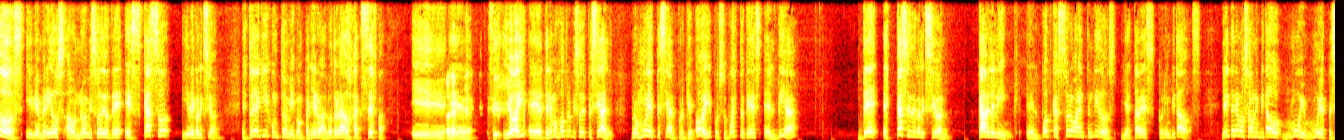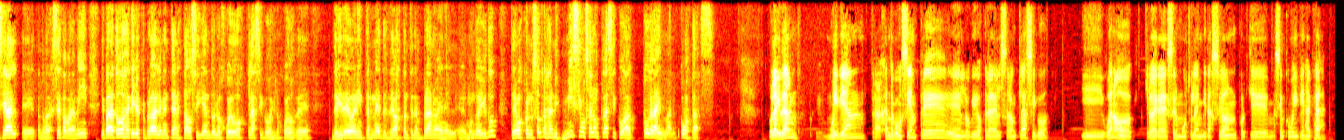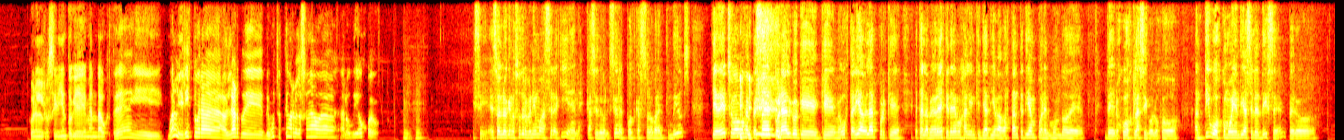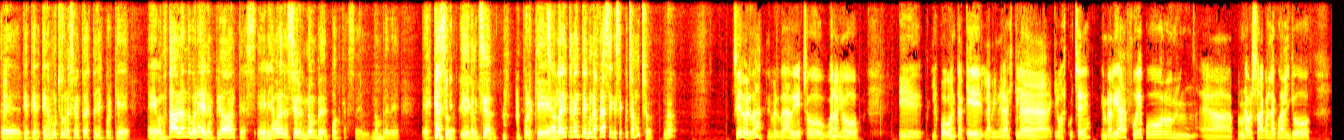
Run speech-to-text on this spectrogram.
todos y bienvenidos a un nuevo episodio de Escaso y de Colección. Estoy aquí junto a mi compañero al otro lado, Axefa. Y, eh, y hoy eh, tenemos otro episodio especial, uno muy especial, porque hoy, por supuesto, que es el día de Escaso y de Colección, Cable Link, el podcast solo para entendidos y esta vez con invitados. Y hoy tenemos a un invitado muy, muy especial, eh, tanto para Cefa, para mí y para todos aquellos que probablemente han estado siguiendo los juegos clásicos y los juegos de, de video en internet desde bastante temprano en el, en el, mundo de YouTube. Tenemos con nosotros al mismísimo salón clásico, a Koga Lightman. ¿Cómo estás? Hola, ¿qué tal? Muy bien, trabajando como siempre en los videos para el salón clásico. Y bueno, quiero agradecer mucho la invitación porque me siento muy bien acá con el recibimiento que me han dado ustedes y bueno, y listo para hablar de, muchos temas relacionados a, los videojuegos. Sí, eso es lo que nosotros venimos a hacer aquí en Escaso de Colección, el podcast solo para entendidos. Que de hecho vamos a empezar con algo que, que, me gustaría hablar porque esta es la primera vez que tenemos a alguien que ya lleva bastante tiempo en el mundo de, de los juegos clásicos, los juegos antiguos como hoy en día se les dice, pero eh, tiene, mucho conocimiento de esto y es porque eh, cuando estaba hablando con él en privado antes, eh, le llamó la atención el nombre del podcast, el nombre de escaso y de colección, porque aparentemente es una frase que se escucha mucho, ¿no? Sí, es verdad, es verdad. De hecho, bueno, yo eh, les puedo comentar que la primera vez que, la, que lo escuché, en realidad fue por, mm, por una persona con la cual yo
